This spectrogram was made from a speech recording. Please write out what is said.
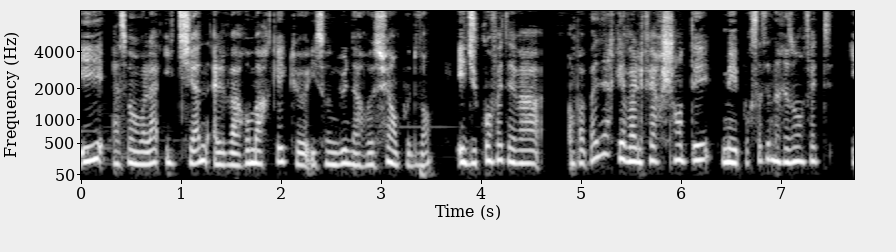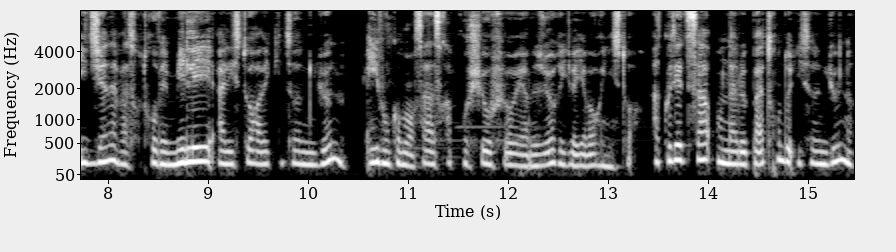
Et à ce moment-là, Ichan, elle va remarquer que In Sung-yoon a reçu un pot de vin. Et du coup, en fait, elle va on peut pas dire qu'elle va le faire chanter, mais pour certaines raisons, en fait, Ijian, va se retrouver mêlée à l'histoire avec Ison Gun, et ils vont commencer à se rapprocher au fur et à mesure, il va y avoir une histoire. À côté de ça, on a le patron de Ison Gun,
